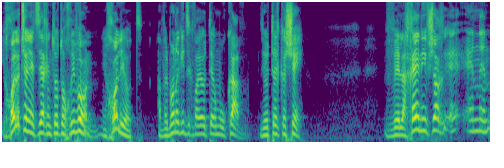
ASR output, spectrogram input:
יכול להיות שאני אצליח למצוא תוך רבעון, יכול להיות, אבל בוא נגיד זה כבר יותר מורכב, זה יותר קשה. ולכן אי אפשר, אין, אין,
